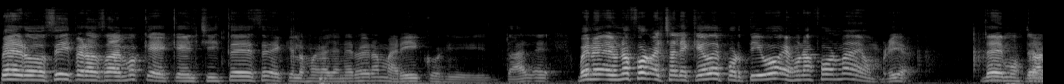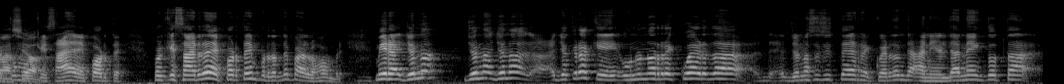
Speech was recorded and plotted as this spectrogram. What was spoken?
Pero sí, pero sabemos que, que el chiste ese de que los magallaneros eran maricos y tal. eh, bueno, es una forma, el chalequeo deportivo es una forma de hombría. De demostrar Demasiado. como que sabes de deporte. Porque saber de deporte es importante para los hombres. Mira, yo no, yo no, yo no, yo creo que uno no recuerda, yo no sé si ustedes recuerdan de- a nivel de anécdota,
